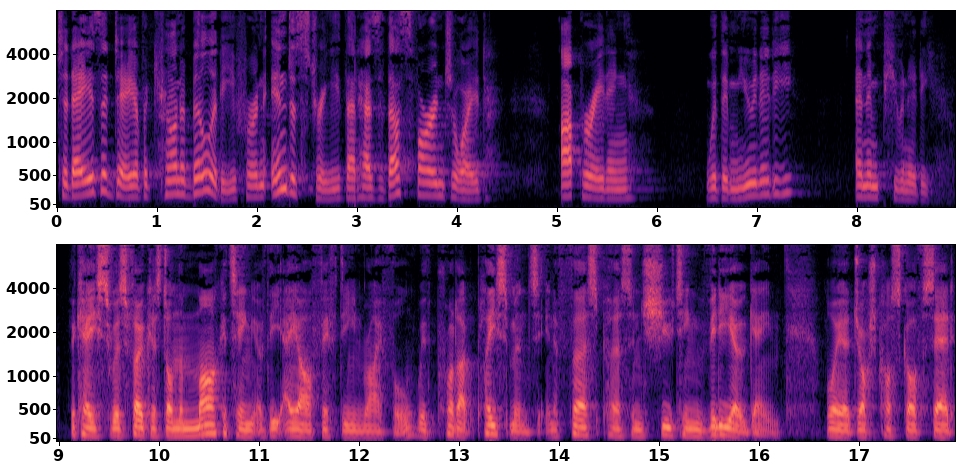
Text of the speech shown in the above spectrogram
Today is a day of accountability for an industry that has thus far enjoyed operating with immunity and impunity. The case was focused on the marketing of the AR 15 rifle with product placement in a first person shooting video game. Lawyer Josh Koskoff said,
